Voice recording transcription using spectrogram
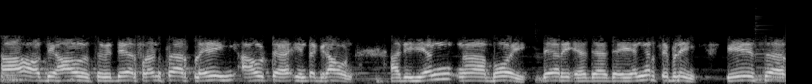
uh, of the house with their friends are playing out uh, in the ground. Uh, the young uh, boy, their, uh, the, the younger sibling, is uh,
